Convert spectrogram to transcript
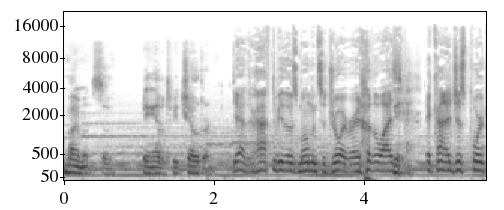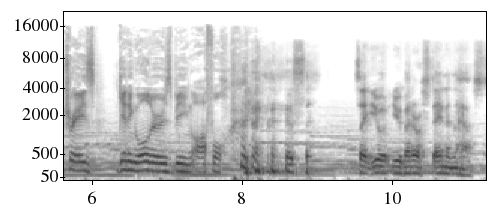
moments of being able to be children. Yeah, there have to be those moments of joy, right? Otherwise, yeah. it kind of just portrays getting older as being awful. yes. It's like you you better off staying in the house.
